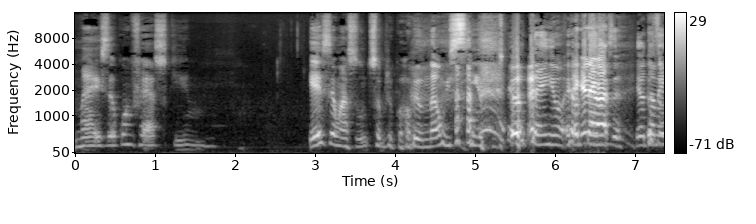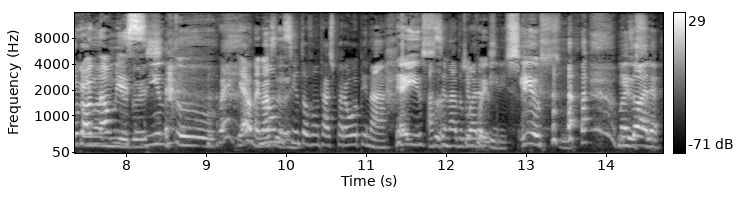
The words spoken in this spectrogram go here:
Mas eu confesso que esse é um assunto sobre o qual eu não me sinto. Eu tenho, eu, É tenho, negócio, eu também tenho não amigos. me sinto. Como é que é o negócio? Não me sinto à vontade para opinar. É isso. Assinado tipo Glória isso. Pires. Isso. Mas Isso. olha,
